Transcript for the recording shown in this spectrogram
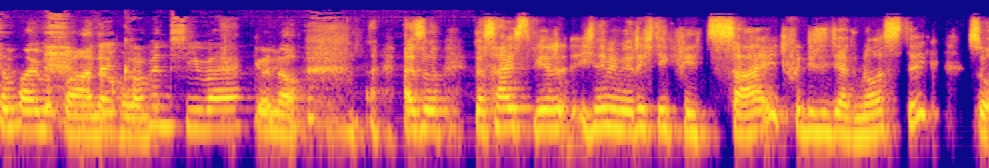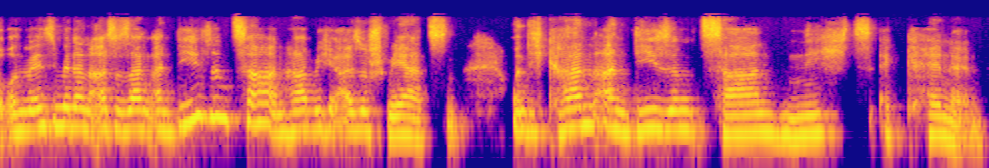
Willkommen, Shiva. Genau. Also, das heißt, wir, ich nehme mir richtig viel Zeit für diese Diagnostik. So. Und wenn Sie mir dann also sagen, an diesem Zahn habe ich also Schmerzen und ich kann an diesem Zahn nichts erkennen,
